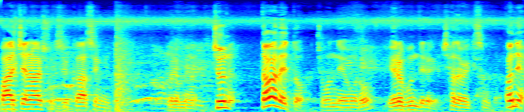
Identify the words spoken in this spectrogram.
발전할 수 있을 것 같습니다. 그러면 저는 다음에 또 좋은 내용으로 여러분들에게 찾아뵙겠습니다. 안녕!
